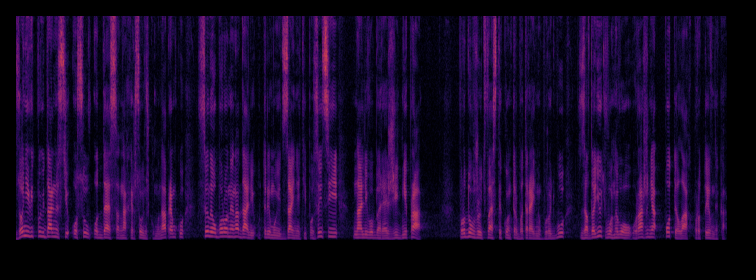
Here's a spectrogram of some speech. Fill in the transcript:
В зоні відповідальності ОСУВ Одеса на Херсонському напрямку сили оборони надалі утримують зайняті позиції на лівобережжі Дніпра. Продовжують вести контрбатарейну боротьбу, завдають вогневого ураження по тилах противника.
